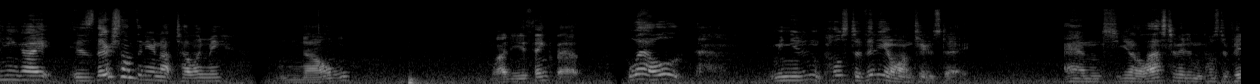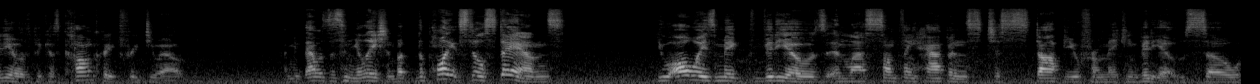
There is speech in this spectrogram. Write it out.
Singing guy, is there something you're not telling me? No. Why do you think that? Well, I mean, you didn't post a video on Tuesday. And, you know, the last time I didn't post a video was because concrete freaked you out. I mean, that was the simulation, but the point still stands. You always make videos unless something happens to stop you from making videos, so.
